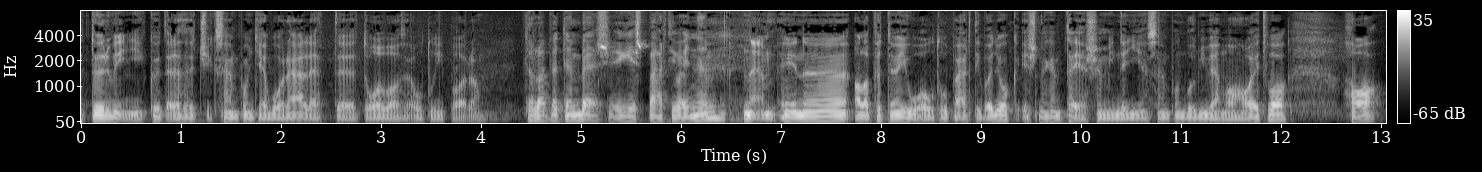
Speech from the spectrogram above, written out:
törvényi kötelezettség szempontjából rá lett tolva az autóiparra. Te alapvetően belső párti vagy, nem? Nem, én alapvetően jó autópárti vagyok, és nekem teljesen mindegy ilyen szempontból, hogy mivel van hajtva. Ha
